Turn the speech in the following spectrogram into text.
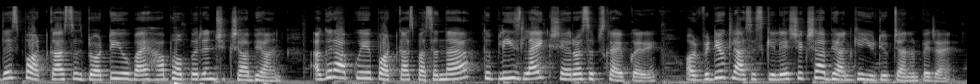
this podcast is brought you by Hubhopper शिक्षा अभियान अगर आपको ये पॉडकास्ट पसंद आया तो प्लीज़ लाइक शेयर और सब्सक्राइब करें। और वीडियो क्लासेस के लिए शिक्षा अभियान के यूट्यूब चैनल पर जाएँ।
